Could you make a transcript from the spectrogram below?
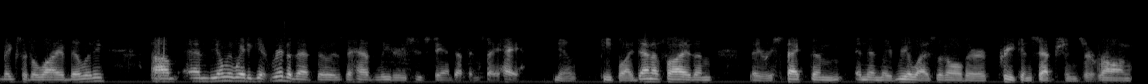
makes it a liability. Um, and the only way to get rid of that, though, is to have leaders who stand up and say, "Hey, you know, people identify them, they respect them, and then they realize that all their preconceptions are wrong."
